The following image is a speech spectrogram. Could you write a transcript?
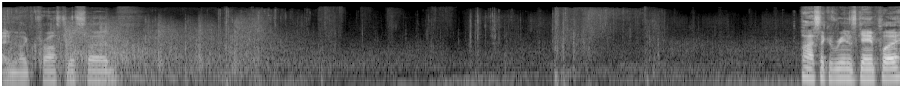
And like cross to side. Classic Arenas gameplay.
